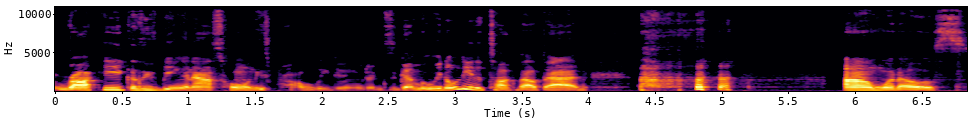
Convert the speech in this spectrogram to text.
rocky because he's being an asshole and he's probably doing drugs again. But we don't need to talk about that. um, what else?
